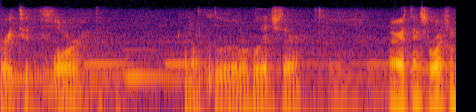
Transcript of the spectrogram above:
right to the floor. Kind of a cool little glitch there. Alright, thanks for watching.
